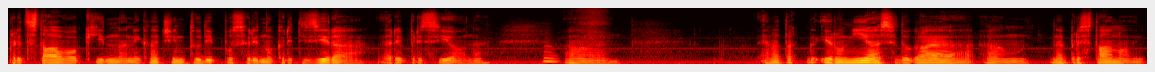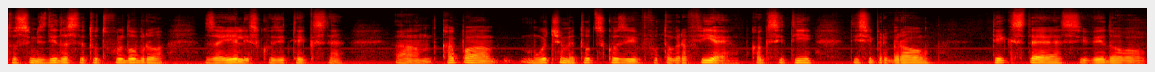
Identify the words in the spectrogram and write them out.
predstavo, ki na nek način tudi posredno kritizira represijo. Um, ena taka ironija se dogaja um, neprestano in to se mi zdi, da ste tudi zelo dobro zajeli skozi tekste. Um, kaj pa mogoče metod skozi fotografije, kako si ti, ti si prebral tekste, si vedel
